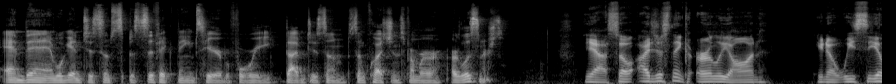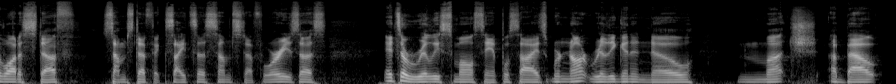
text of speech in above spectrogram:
and then we'll get into some specific themes here before we dive into some some questions from our, our listeners. Yeah, so I just think early on, you know, we see a lot of stuff. Some stuff excites us, some stuff worries us. It's a really small sample size. We're not really going to know much about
